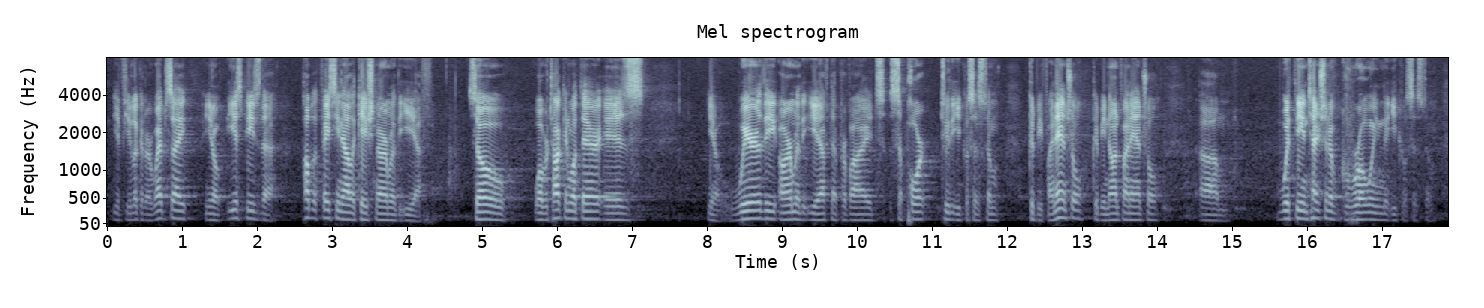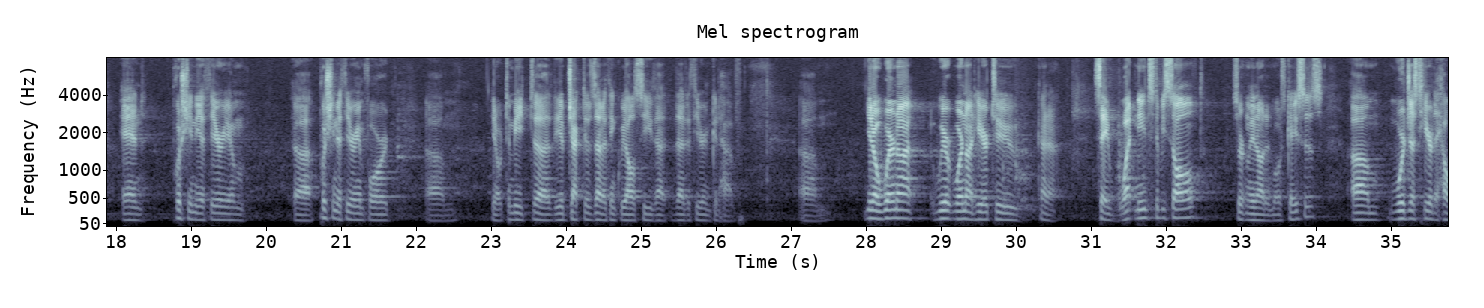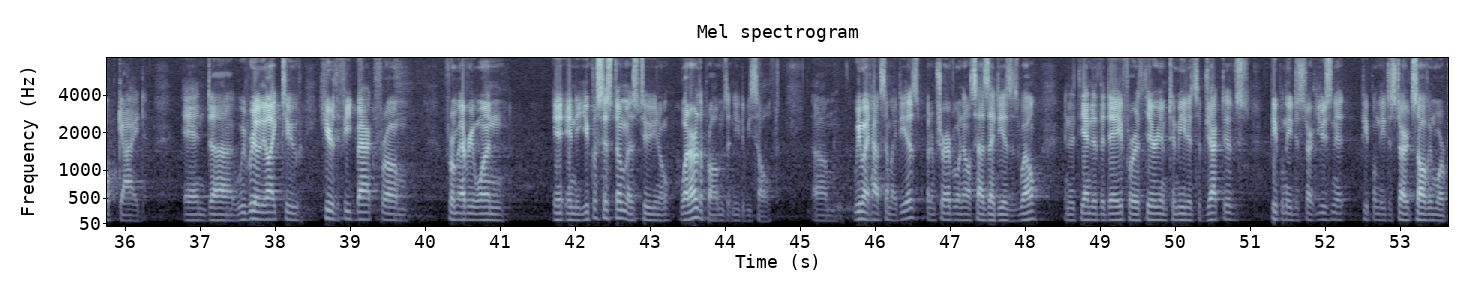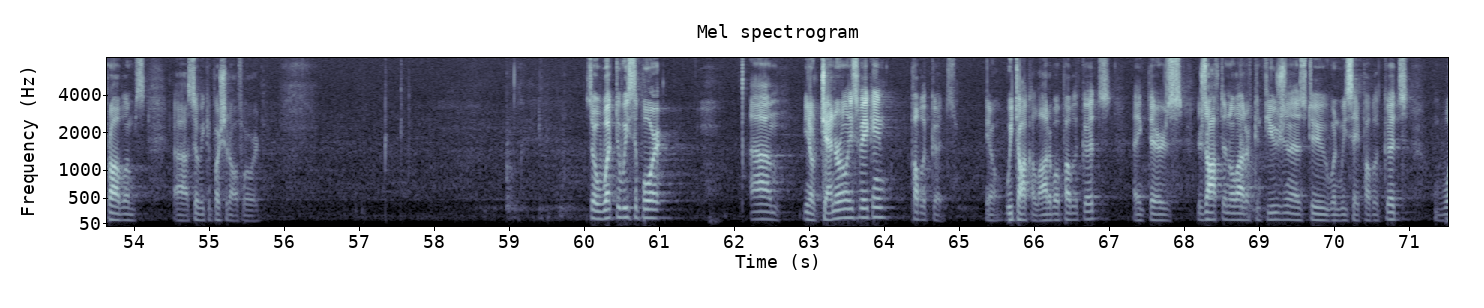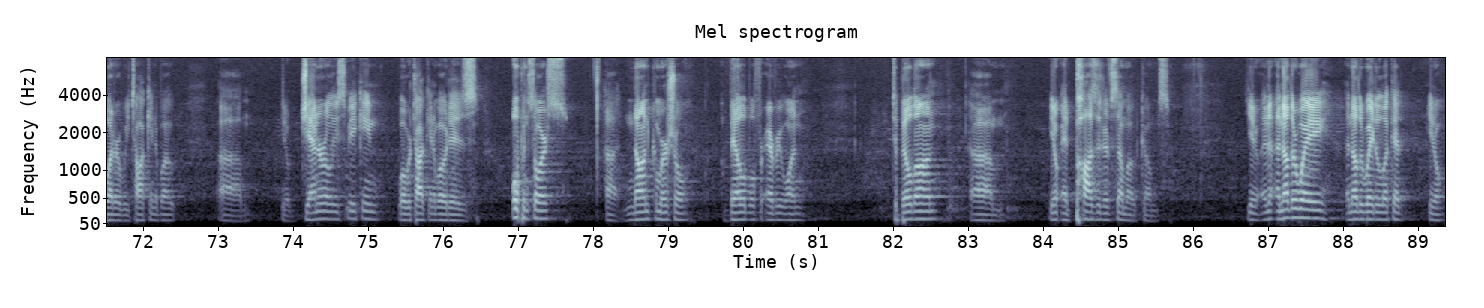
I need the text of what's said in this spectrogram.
if you look at our website, you know, ESP is the public-facing allocation arm of the EF. So what we're talking about there is, you know, we're the arm of the EF that provides support to the ecosystem. Could be financial, could be non-financial, um, with the intention of growing the ecosystem and pushing the Ethereum, uh, pushing Ethereum forward, um, you know, to meet uh, the objectives that I think we all see that, that Ethereum could have. Um, you know, we're not, we're, we're not here to kind of say what needs to be solved, certainly not in most cases. Um, we're just here to help guide. And uh, we really like to hear the feedback from, from everyone in, in, the ecosystem as to, you know, what are the problems that need to be solved. Um, we might have some ideas, but I'm sure everyone else has ideas as well. And at the end of the day, for Ethereum to meet its objectives, people need to start using it, people need to start solving more problems, uh, so we can push it all forward. So what do we support? Um, you know, generally speaking, public goods. You know, we talk a lot about public goods. I think there's, there's often a lot of confusion as to when we say public goods, what are we talking about? Um, you know, generally speaking, what we're talking about is open source, uh, non-commercial, available for everyone to build on, um, you know, and positive sum outcomes. You know, another way, another way to look at, you know,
